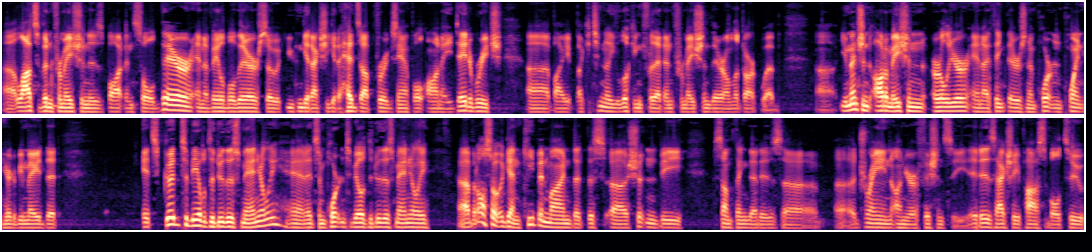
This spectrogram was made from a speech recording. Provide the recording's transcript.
uh, lots of information is bought and sold there and available there. So you can get actually get a heads up, for example, on a data breach by by continually looking for that information there on the dark web. Uh, you mentioned automation earlier, and I think there's an important point here to be made that it's good to be able to do this manually, and it's important to be able to do this manually. Uh, but also, again, keep in mind that this uh, shouldn't be something that is uh, a drain on your efficiency. It is actually possible to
